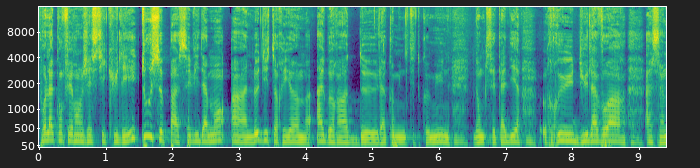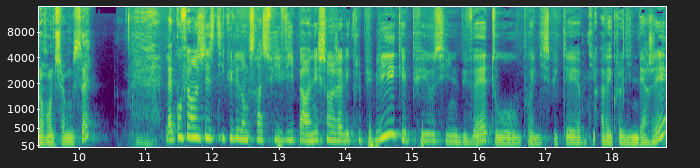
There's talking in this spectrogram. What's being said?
pour la conférence gesticulée. Tout se passe évidemment à l'auditorium Agora de la communauté de communes, donc c'est-à-dire rue du Lavoir à Saint-Laurent-de-Chamousset. La conférence gesticulée donc sera suivie par un échange avec le public et puis aussi une buvette où vous pourrez discuter un petit avec Claudine Berger.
